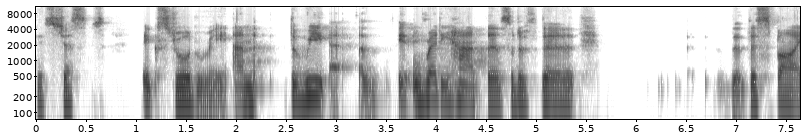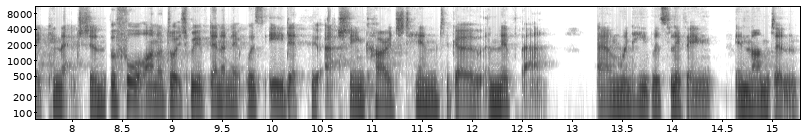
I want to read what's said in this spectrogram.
it's just extraordinary. And the re- uh, it already had the sort of the the, the, spy connection before Arnold Deutsch moved in, and it was Edith who actually encouraged him to go and live there um, when he was living in London,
